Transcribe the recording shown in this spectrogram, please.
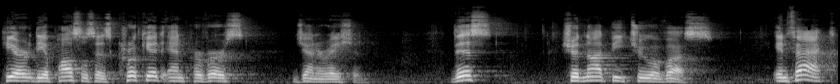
Here, the apostle says, crooked and perverse generation. This should not be true of us. In fact,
